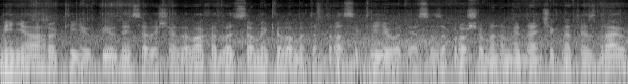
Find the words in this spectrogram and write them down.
Міні-Агро, Київ, Південь, селище Глеваха, 27 км траси Київ-Одеса. Запрошуємо на майданчик на тест-драйв.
